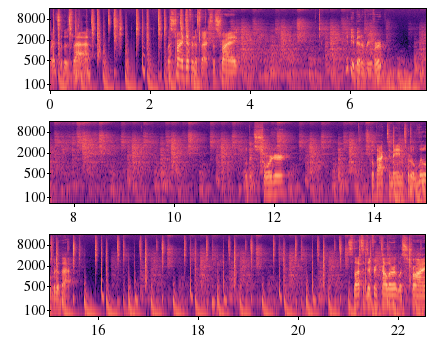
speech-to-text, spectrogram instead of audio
Right, so there's that. Let's try different effects. Let's try Maybe a bit of reverb. A little bit shorter. Go back to main, and put a little bit of that. So that's a different color. Let's try,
